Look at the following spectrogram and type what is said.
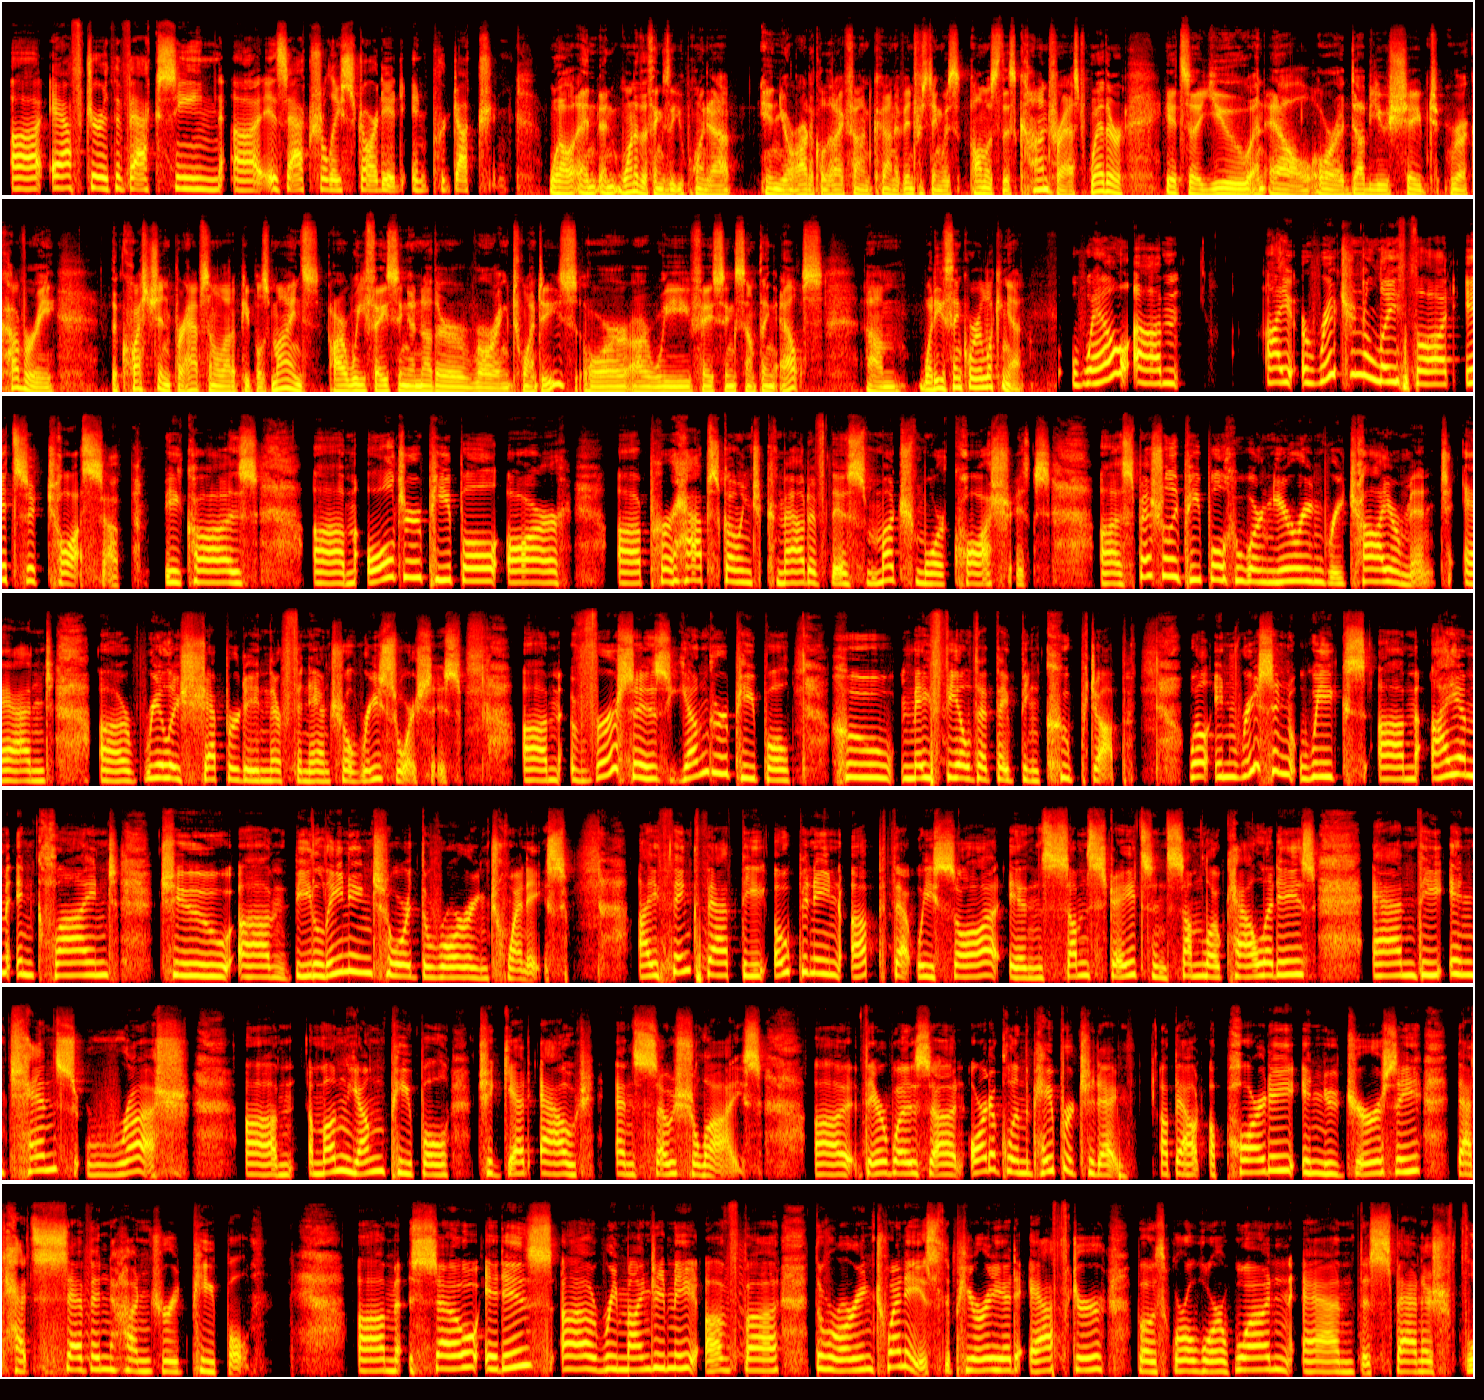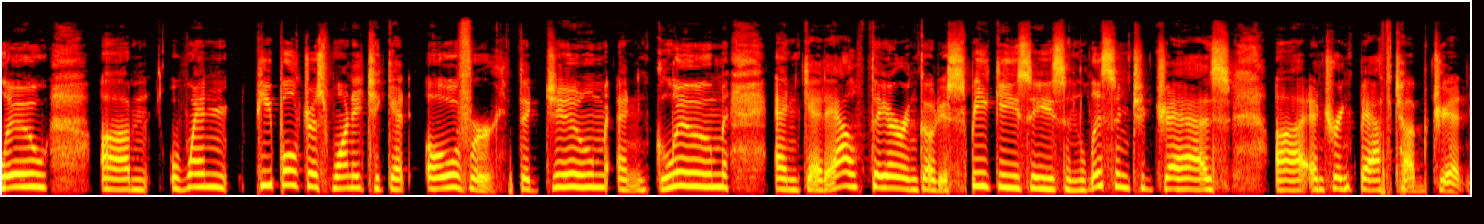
Uh, after the vaccine uh, is actually started in production. Well, and, and one of the things that you pointed out in your article that I found kind of interesting was almost this contrast, whether it's a U, an L, or a W shaped recovery. The question, perhaps in a lot of people's minds, are we facing another roaring 20s or are we facing something else? Um, what do you think we're looking at? Well, um, I originally thought it's a toss up because um, older people are uh, perhaps going to come out of this much more cautious, uh, especially people who are nearing retirement and uh, really shepherding their financial resources, um, versus younger people who may feel that they've been cooped up. Well, in recent weeks, um, I am inclined to um, be leaning toward the roaring 20s. I think that the opening up that we saw in some states and some localities and the intense rush um, among young people to get out and socialize. Uh, there was an article in the paper today about a party in New Jersey that had 700 people. Um, so it is uh, reminding me of uh, the Roaring Twenties, the period after both World War One and the Spanish flu, um, when people just wanted to get over the doom and gloom and get out there and go to speakeasies and listen to jazz uh, and drink bathtub gin.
